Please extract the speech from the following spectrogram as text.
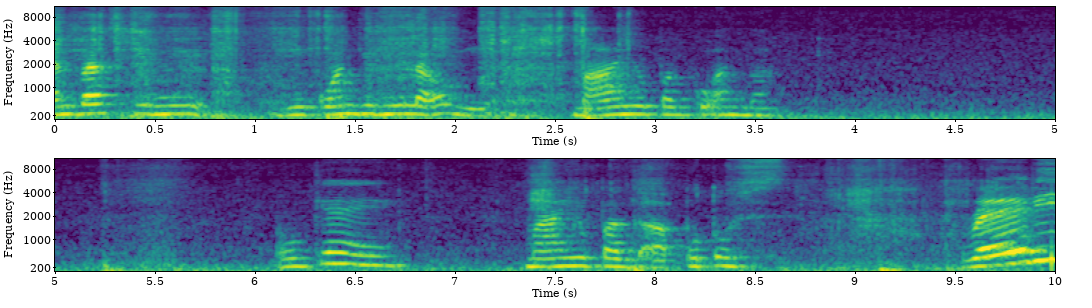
I-unbox yun ni, gikuan yun nila og maayo pagkuan ba? Okay. Maayo pag ah, putos. Ready?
